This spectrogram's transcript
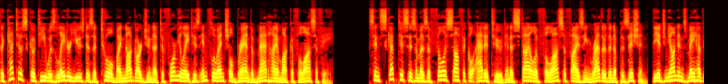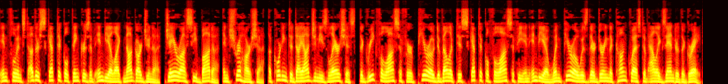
The Catuskoti was later used as a tool by Nagarjuna to formulate his influential brand of Madhyamaka philosophy. Since skepticism is a philosophical attitude and a style of philosophizing rather than a position, the Ajñanins may have influenced other skeptical thinkers of India like Nagarjuna, Jayarasi Bhatta, and Sriharsha. According to Diogenes Laertius, the Greek philosopher Pyrrho developed his skeptical philosophy in India when Pyrrho was there during the conquest of Alexander the Great.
